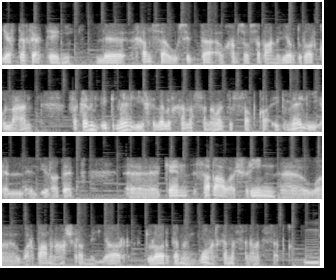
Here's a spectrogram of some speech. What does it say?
يرتفع تاني ل 5 و6 أو 5 و7 مليار دولار كل عام. فكان الإجمالي خلال الخمس سنوات السابقة إجمالي ال- الإيرادات آه، كان 27 و4 من عشرة مليار دولار ده مجموع الخمس سنوات السابقة مم.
